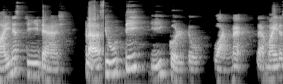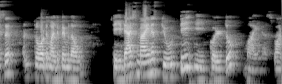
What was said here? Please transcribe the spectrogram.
Minus t dash plus two t equal to one അല്ലെ? മൈനസ് ത്രോട്ട് മൾട്ടിപ്ലൈ ചെയ്താവും t dash minus two t equal to minus one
